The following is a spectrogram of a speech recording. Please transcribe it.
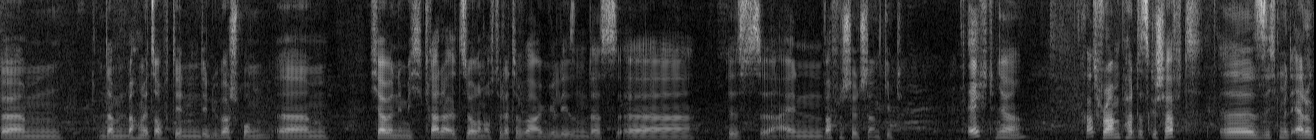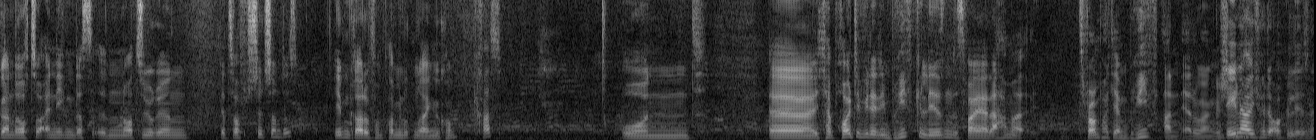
Ähm, und damit machen wir jetzt auch den, den Übersprung. Ähm, ich habe nämlich gerade als Sören auf Toilette war gelesen, dass äh, es äh, einen Waffenstillstand gibt. Echt? Ja. Krass. Trump hat es geschafft, äh, sich mit Erdogan darauf zu einigen, dass in Nordsyrien jetzt Waffenstillstand ist. Eben gerade vor ein paar Minuten reingekommen. Krass. Und äh, ich habe heute wieder den Brief gelesen. Das war ja der Hammer. Trump hat ja einen Brief an Erdogan geschrieben, Den habe ich heute auch gelesen,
